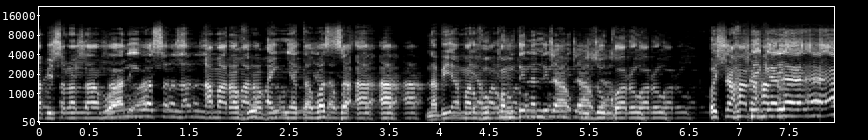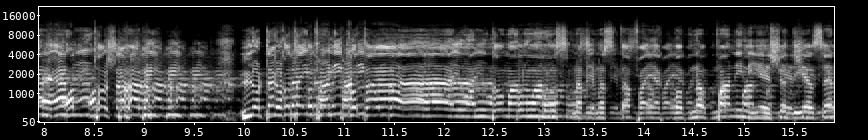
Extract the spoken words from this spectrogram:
নবী সাল্লাল্লাহু আলাইহি ওয়াসাল্লাম আমার হু আইয়াতা ওয়াসা নবী আমার হুকুম দিলেন যাও ওযু করো। ওই সাহাবী গেলেন অন্ধ সাহাবী। লোটা কোথায় পানি কোথায়? অন্ধ মানুষ। নবী মুস্তাফা এক বদনা পানি নিয়ে এসে দিয়েছেন।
